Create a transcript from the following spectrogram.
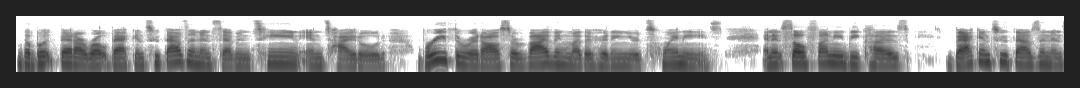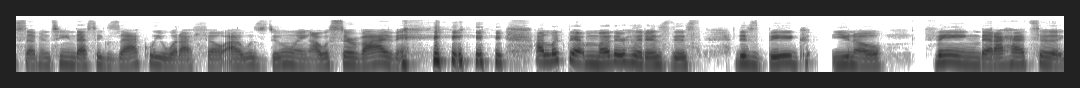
the book that I wrote back in 2017 entitled Breathe Through It All Surviving Motherhood in Your 20s. And it's so funny because back in 2017 that's exactly what i felt i was doing i was surviving i looked at motherhood as this this big you know thing that i had to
